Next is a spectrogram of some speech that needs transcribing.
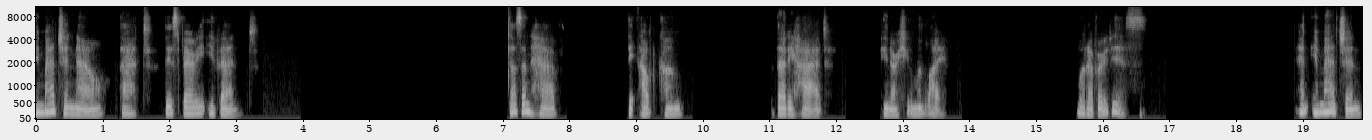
Imagine now that this very event doesn't have the outcome that it had in our human life, whatever it is. And imagine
